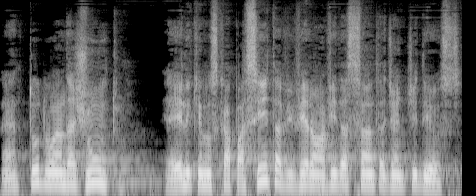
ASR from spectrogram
Né? Tudo anda junto. É Ele que nos capacita a viver uma vida santa diante de Deus.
